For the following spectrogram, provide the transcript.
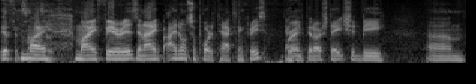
yeah. If it's My sunsets. my fear is, and I I don't support a tax increase. I Right. think that our state should be um,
